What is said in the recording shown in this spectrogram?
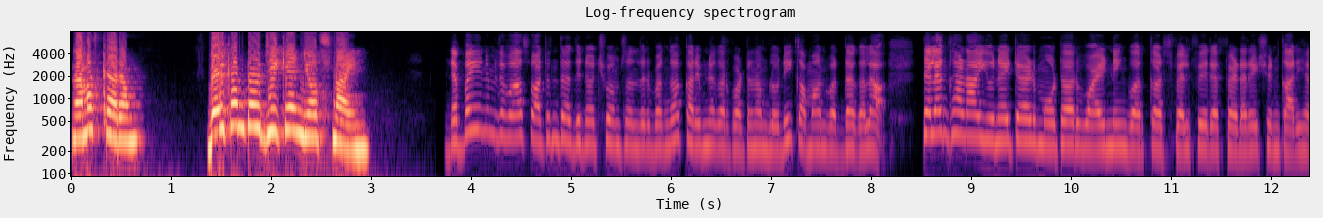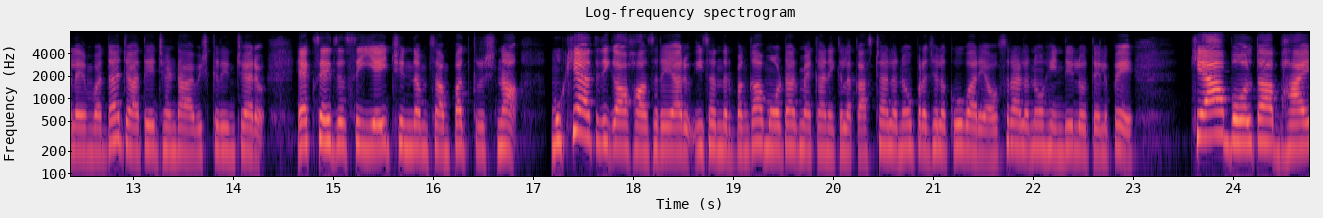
నమస్కారం. Welcome to GK news nine. డెబ్బై ఎనిమిదవ స్వాతంత్ర దినోత్సవం సందర్భంగా కరీంనగర్ పట్టణంలోని కమాన్ వద్ద గల Telangana united motor winding workers welfare federation కార్యాలయం వద్ద జాతీయ జెండా ఆవిష్కరించారు. ఎక్సైజ్ సిఐ చిందం సంపత్ కృష్ణ ముఖ్య అతిథిగా హాజరయ్యారు. ఈ సందర్భంగా మోటార్ మెకానికల కష్టాలను ప్రజలకు వారి అవసరాలను హిందీలో తెలిపే క్యా బోల్తా భాయ్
